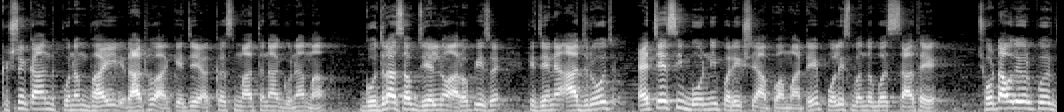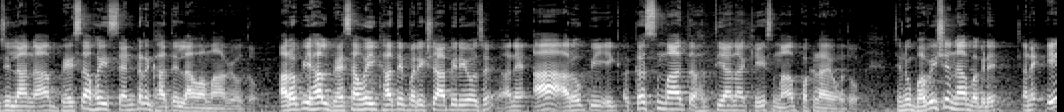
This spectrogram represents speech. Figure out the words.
કૃષ્ણકાંત પૂનમભાઈ રાઠવા કે જે અકસ્માતના ગુનામાં ગોધરા સબ જેલનો આરોપી છે કે જેને આજરોજ એચએસસી બોર્ડની પરીક્ષા આપવા માટે પોલીસ બંદોબસ્ત સાથે છોટાઉદેપુર જિલ્લાના ભેસાભાઈ સેન્ટર ખાતે લાવવામાં આવ્યો હતો. આરોપી હાલ ભેસાભાઈ ખાતે પરીક્ષા આપી રહ્યો છે અને આ આરોપી એક અકસ્માત હત્યાના કેસમાં પકડાયો હતો. જેનું ભવિષ્ય ના બગડે અને એ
